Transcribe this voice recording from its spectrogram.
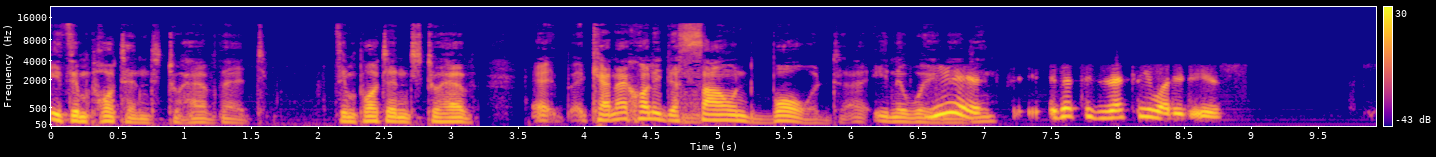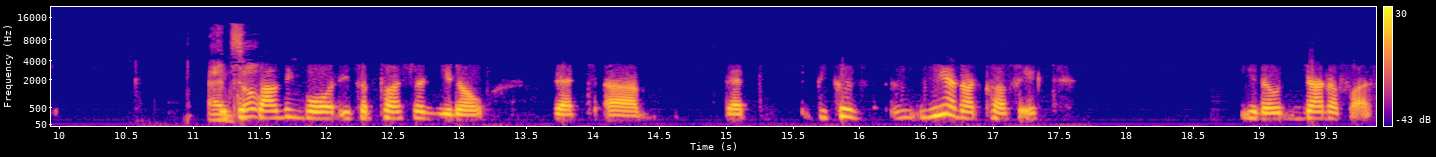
it's important to have that. It's important to have. Uh, can I call it a sound board uh, in a way? Yes, that's exactly what it is. And it's so, a sounding board. It's a person, you know, that um, that because we are not perfect you know, none of us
